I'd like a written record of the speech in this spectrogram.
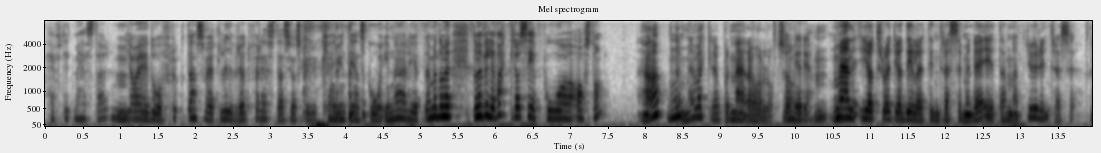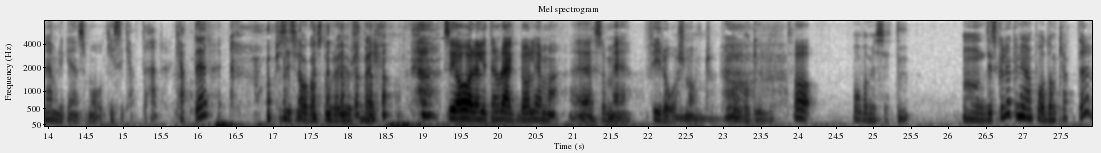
Häftigt med hästar. Mm. Jag är då fruktansvärt livrädd för hästar så jag skulle, kan ju inte ens gå i närheten. Men de är, de är väldigt vackra att se på avstånd. Ja, de är vackra på nära håll också. De är det. Mm. Men jag tror att jag delar ett intresse med dig, ett annat djurintresse, nämligen små kissekatter. Katter. Precis lagom stora djur för mig. Så jag har en liten ragdoll hemma eh, som är fyra år snart. Åh vad gulligt. Ja, Åh vad mysigt. Mm, det skulle jag kunna göra en podd om katter.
